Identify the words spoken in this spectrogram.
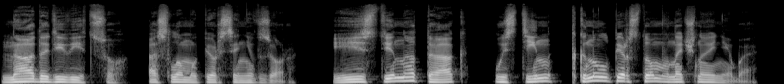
«Надо девицу», — ослом уперся невзор. «Истинно так», — Устин ткнул перстом в ночное небо.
